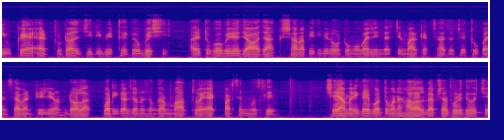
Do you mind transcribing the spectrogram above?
ইউকে এর টোটাল জিডিপির থেকেও বেশি। আর একটু গভীরে যাওয়া যাক, সারা পৃথিবীর অটোমোবাইল ইন্ডাস্ট্রির মার্কেট সাইজ হচ্ছে two point seven trillion dollar বডিকার জনসংখ্যার মাত্র এক পার্সেন্ট মুসলিম। সেই আমেরিকায় বর্তমানে হালাল ব্যবসার পরিধি হচ্ছে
